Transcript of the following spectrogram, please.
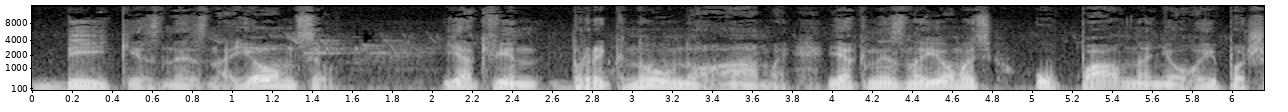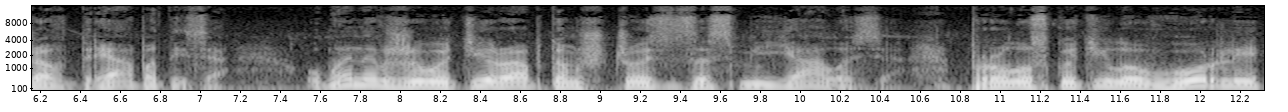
бійки з незнайомців, як він брикнув ногами, як незнайомець упав на нього і почав дряпатися, у мене в животі раптом щось засміялося, пролоскотіло в горлі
